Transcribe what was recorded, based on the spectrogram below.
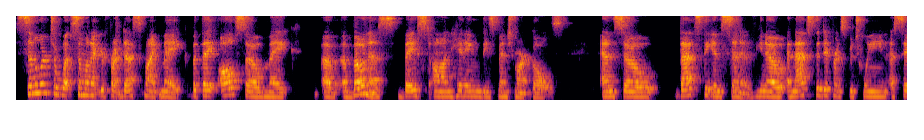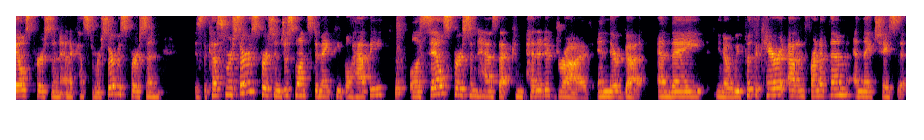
similar to what someone at your front desk might make, but they also make a, a bonus based on hitting these benchmark goals. And so that's the incentive, you know, and that's the difference between a salesperson and a customer service person is the customer service person just wants to make people happy. Well, a salesperson has that competitive drive in their gut and they, you know, we put the carrot out in front of them and they chase it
